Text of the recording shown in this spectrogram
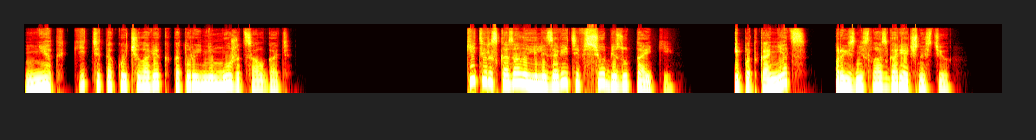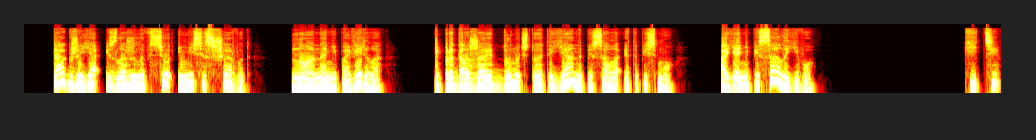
нет, Китти такой человек, который не может солгать. Китти рассказала Елизавете все без утайки и под конец произнесла с горячностью. Также я изложила все и миссис Шервуд, но она не поверила и продолжает думать, что это я написала это письмо, а я не писала его. Китти,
